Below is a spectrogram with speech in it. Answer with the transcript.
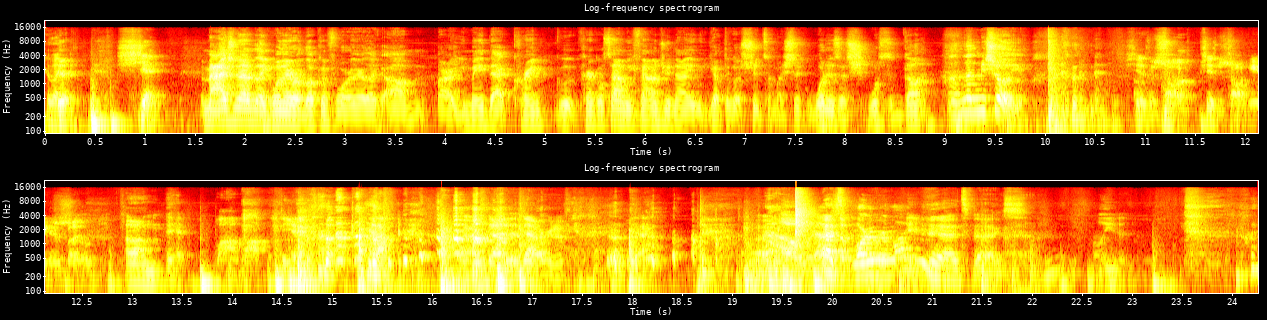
You're like shit. Imagine that, like when they were looking for her, they're like, um, all right, you made that crink, crinkle sound. We found you. Now you have to go shoot somebody. She's like, what is a sh- what's a gun? "Uh, let me show you. She doesn't talk. She doesn't talk either. But um, Yeah. Wah, wah. yeah. That, that we're gonna. Yeah. No, that's a part of her life. Yeah, it's facts. I'll leave it.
